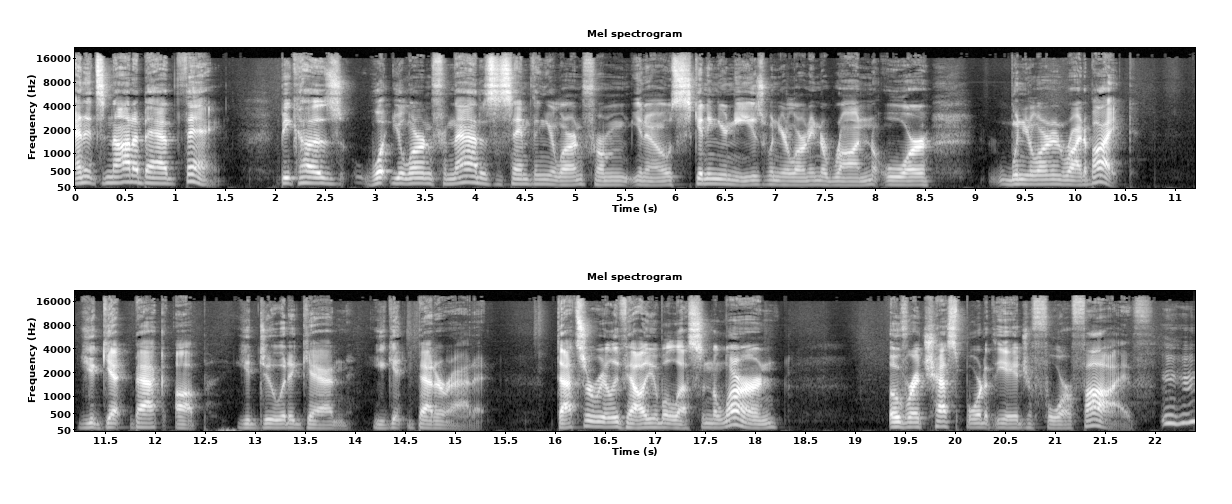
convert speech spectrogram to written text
And it's not a bad thing because what you learn from that is the same thing you learn from, you know, skinning your knees when you're learning to run or when you're learning to ride a bike. You get back up, you do it again, you get better at it. That's a really valuable lesson to learn over a chessboard at the age of four or 5 mm-hmm.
